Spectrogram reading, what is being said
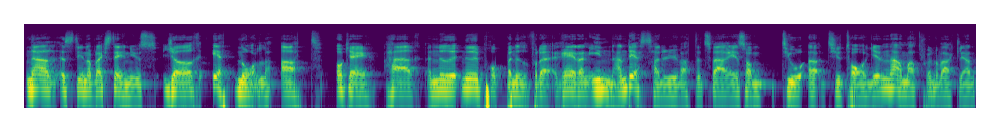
när Stina Blackstenius gör 1-0 att okej, okay, här, nu, nu är proppen ur för det. Redan innan dess hade det ju varit ett Sverige som tog, äh, tog tag i den här matchen och verkligen,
